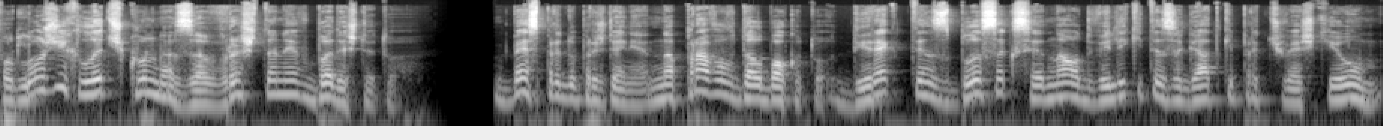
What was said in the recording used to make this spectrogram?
Подложих лъчко на завръщане в бъдещето. Без предупреждение, направо в дълбокото, директен сблъсък с една от великите загадки пред човешкия ум.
